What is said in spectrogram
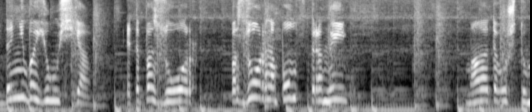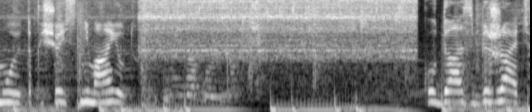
Да не боюсь я. Это позор. Позор на пол страны. Мало того, что моют, так еще и снимают. Куда сбежать?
